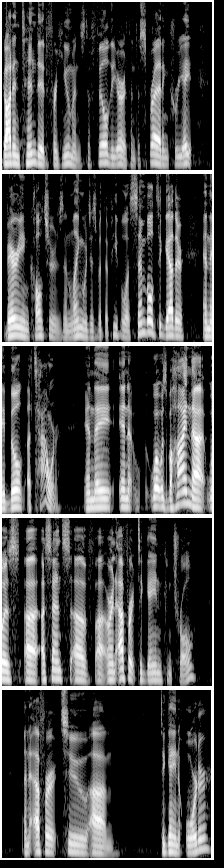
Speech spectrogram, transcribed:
God intended for humans to fill the earth and to spread and create varying cultures and languages, but the people assembled together and they built a tower and they and what was behind that was uh, a sense of uh, or an effort to gain control an effort to um, to gain order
